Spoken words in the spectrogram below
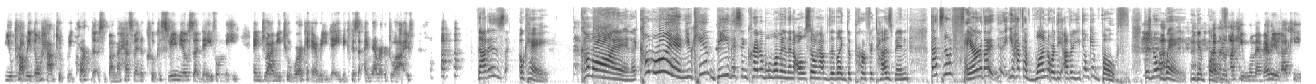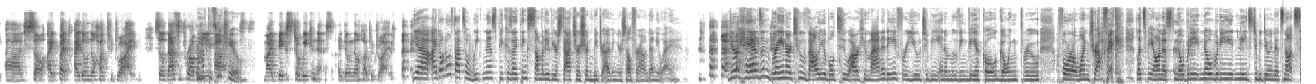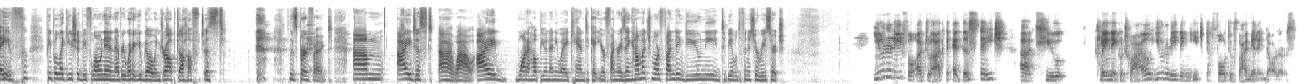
You probably don't have to record this, but my husband cooks three meals a day for me and drive me to work every day because I never drive. that is okay. Come on. Come on. You can't be this incredible woman and then also have the like the perfect husband. That's not fair. That you have to have one or the other. You don't get both. There's no uh, way you get both. I'm a lucky woman, very lucky. Uh, so I, but I don't know how to drive. So that's probably I have to teach uh, you. My biggest weakness. I don't know how to drive. yeah, I don't know if that's a weakness because I think somebody of your stature shouldn't be driving yourself around anyway. Your hands and brain are too valuable to our humanity for you to be in a moving vehicle going through 401 traffic. Let's be honest, nobody nobody needs to be doing it. It's not safe. People like you should be flown in everywhere you go and dropped off. Just it's perfect. Um, I just, uh, wow. I want to help you in any way I can to get your fundraising. How much more funding do you need to be able to finish your research? Usually for a drug at this stage uh, to clinical trial, usually they need four to five million dollars.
